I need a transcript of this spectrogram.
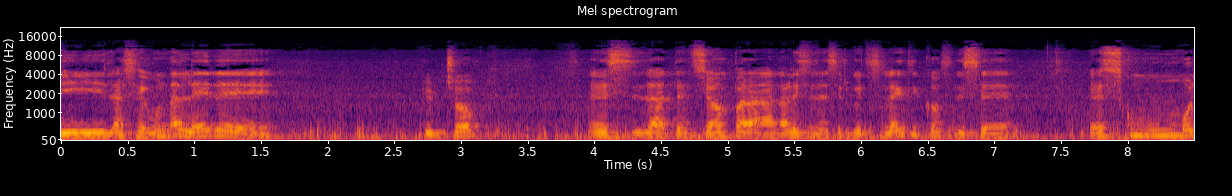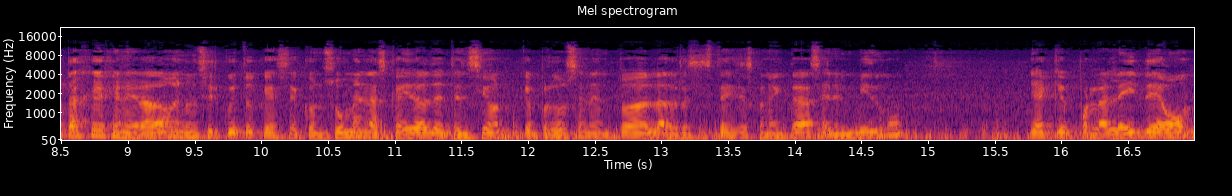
y la segunda ley de Kirchhoff es la tensión para análisis de circuitos eléctricos. Dice, es como un voltaje generado en un circuito que se consume en las caídas de tensión que producen en todas las resistencias conectadas en el mismo, ya que por la ley de Ohm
